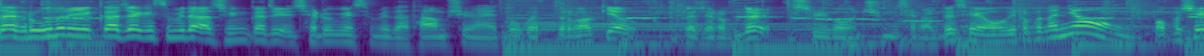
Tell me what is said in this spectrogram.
자 그럼 오늘 여기까지 하겠습니다. 지금까지 재롱이었습니다. 다음 시간에 또 뵙도록 할게요. 그때까지 여러분들 즐거운 취미생활 되세요. 여러분 안녕. 빠빠시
